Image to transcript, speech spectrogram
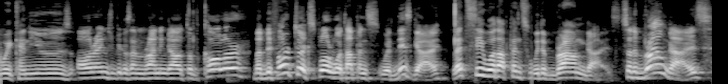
We can use orange because I'm running out of color. But before to explore what happens with this guy, let's see what happens with the brown guys. So the brown guys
